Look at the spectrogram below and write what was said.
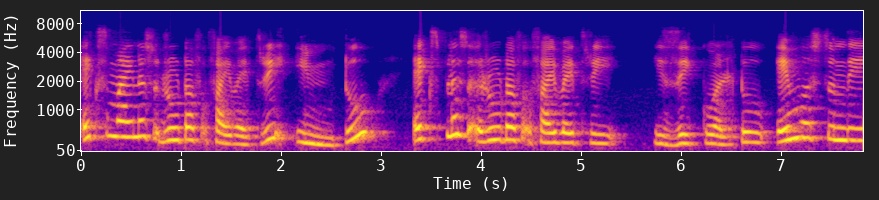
X minus root of five by three into X plus root of five by three is equal to ఏం వస్తుంది?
